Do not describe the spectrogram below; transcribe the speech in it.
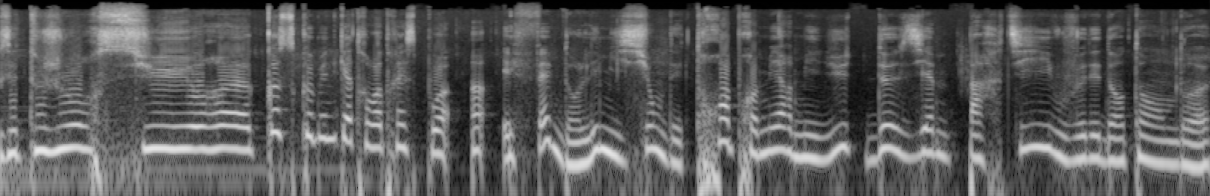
Vous êtes toujours sur euh, Cause Commune 93.1 FM dans l'émission des trois premières minutes, deuxième partie. Vous venez d'entendre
